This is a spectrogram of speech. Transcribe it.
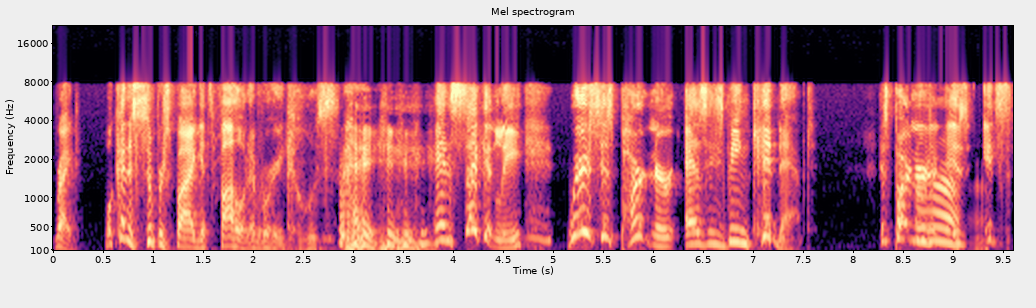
Right. What kind of super spy gets followed everywhere he goes? Right. And secondly, where's his partner as he's being kidnapped? His partner Ah. is it's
